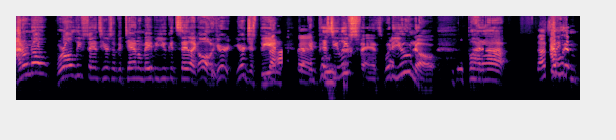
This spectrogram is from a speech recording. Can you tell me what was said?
I don't know. We're all Leafs fans here, so Gitano, maybe you could say like, "Oh, you're you're just being fucking pissy Leafs fans." What do you know? But uh, that's like I would have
